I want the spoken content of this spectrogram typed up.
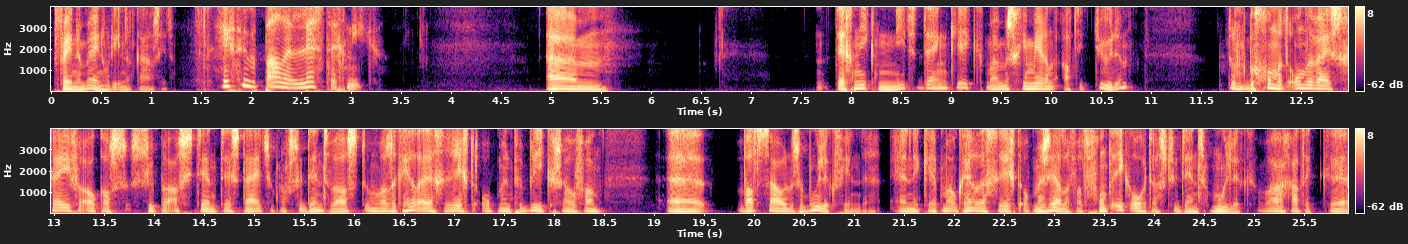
fenomeen, hoe die in elkaar zit. Heeft u een bepaalde lestechniek? Um, techniek niet, denk ik, maar misschien meer een attitude. Toen ik begon met onderwijs geven, ook als superassistent destijds, ook nog student was, toen was ik heel erg gericht op mijn publiek. Zo van, uh, wat zouden ze moeilijk vinden? En ik heb me ook heel erg gericht op mezelf. Wat vond ik ooit als student moeilijk? Waar had ik uh,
